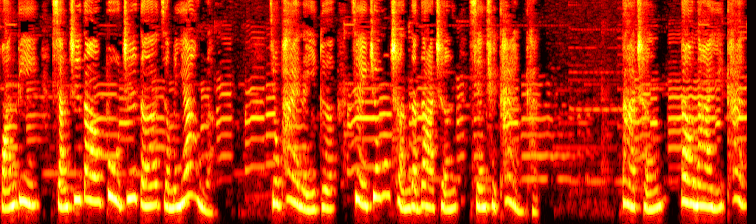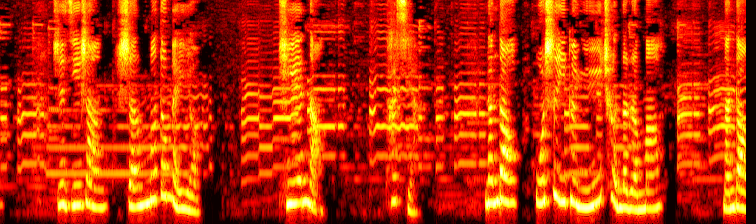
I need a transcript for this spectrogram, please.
皇帝想知道布织得怎么样了，就派了一个最忠诚的大臣先去看看。大臣到那一看，织机上什么都没有。天哪！他想，难道我是一个愚蠢的人吗？难道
